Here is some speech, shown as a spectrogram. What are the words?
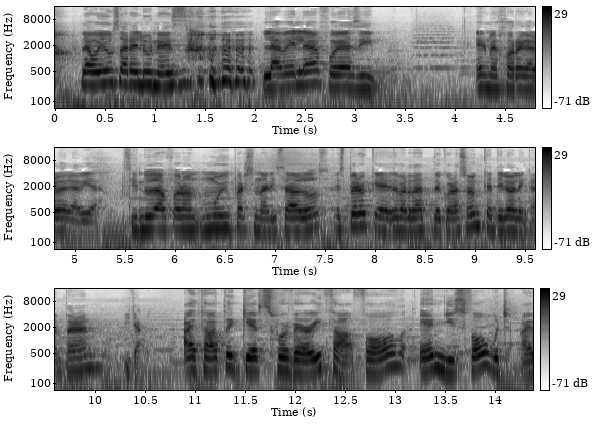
la voy a usar el lunes. la vela fue así el mejor regalo de la vida. Sin duda fueron muy personalizados. Espero que de verdad, de corazón, que a Tilo le encantaran y ya. I thought the gifts were very thoughtful and useful, which I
